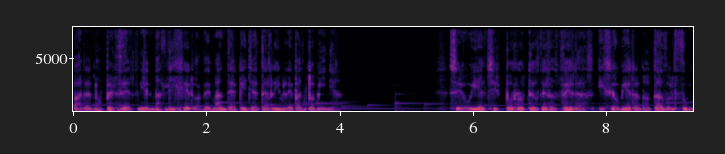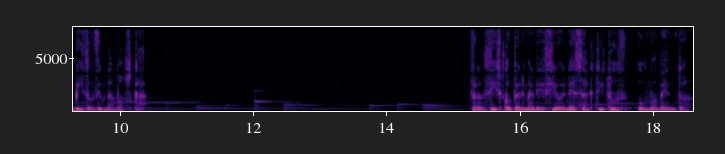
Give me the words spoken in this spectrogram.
para no perder ni el más ligero ademán de aquella terrible pantomima. Se oía el chisporroteo de las velas y se hubiera notado el zumbido de una mosca. Francisco permaneció en esa actitud un momento.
